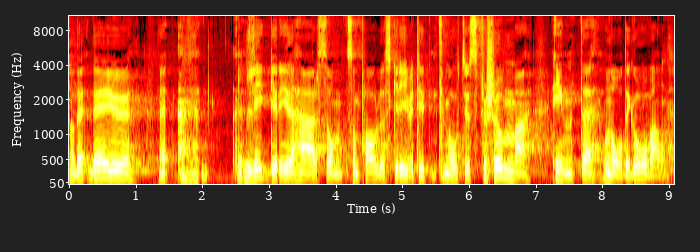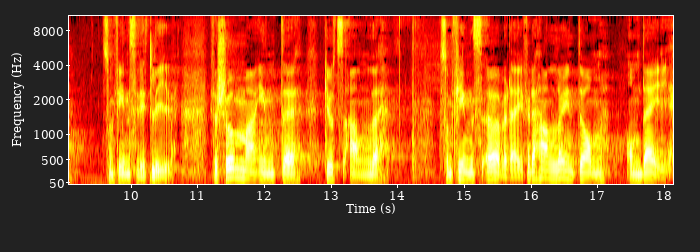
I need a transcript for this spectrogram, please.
Och det, det är ju, eh, ligger i det här som, som Paulus skriver till Timoteus. Försumma inte nådegåvan som finns i ditt liv. Försumma inte Guds ande som finns över dig. För det handlar inte om, om dig.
